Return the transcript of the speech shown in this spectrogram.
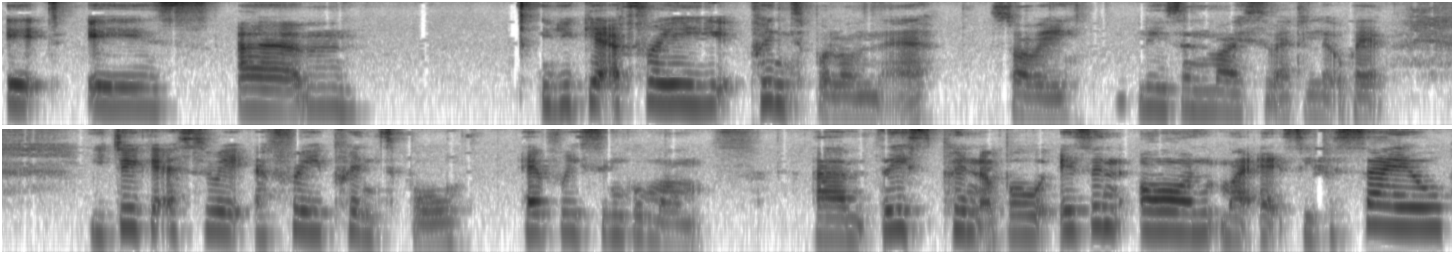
it is um, you get a free printable on there sorry, losing my thread a little bit. You do get a, three, a free printable every single month. Um, this printable isn't on my Etsy for sale.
